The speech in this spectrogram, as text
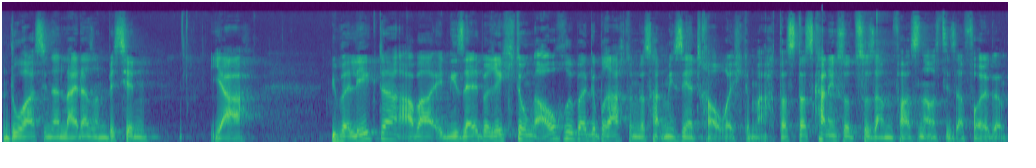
und du hast ihn dann leider so ein bisschen, ja, überlegter, aber in dieselbe Richtung auch rübergebracht und das hat mich sehr traurig gemacht. Das, das kann ich so zusammenfassen aus dieser Folge.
